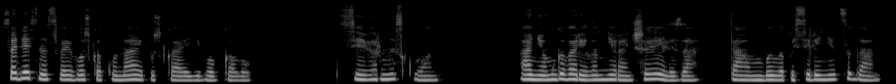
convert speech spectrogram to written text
садясь на своего скакуна и пуская его в галоп. «Северный склон. О нем говорила мне раньше Эльза. Там было поселение цыган.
